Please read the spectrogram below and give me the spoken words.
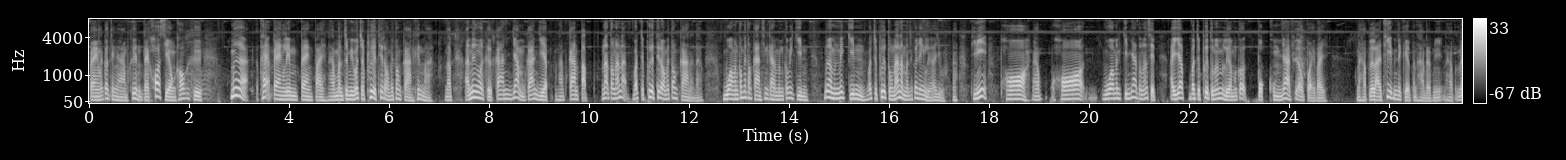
แปลงแล้วก็จะงามขึ้น แต่ข้อเสียของเขาก็คือ เมื่อแทะแปลงเล็มแปลงไปนะครับมันจะมีวัชพืชที่เราไม่ต้องการขึ้นมานะครับอันเนื่องมาเกิดการย่ำการเหยียบนะครับการตัดณตรงนั้นอะวัชพืชที่เราไม่ต้องการนะครับวัวมันก็ไม่ต้องการเช่นกันมันก็ไม่กิน เมื่อมันไม่กินวัชพืชตรงนั้นอะมันก็ยังเหลืออยู่นะทีนี้ พอนะครับพอวัวมันกินหญ้าตรงนั้นเสร็จไอ้หญ้าวัชพืชตรงนั้นมันเหลือมันก็ปกคลุมหญ้าที่เราปล่อยไปนะครับหลายๆที่มันจะเกิดปัญหาแบบนี้นะครับใน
